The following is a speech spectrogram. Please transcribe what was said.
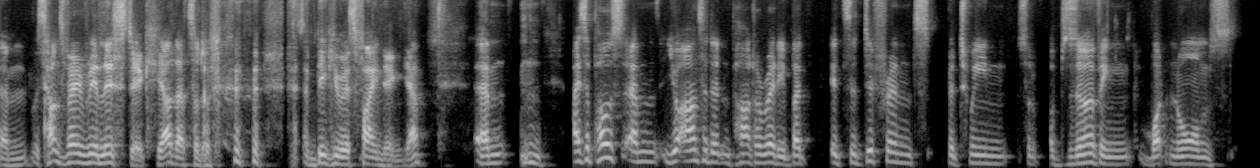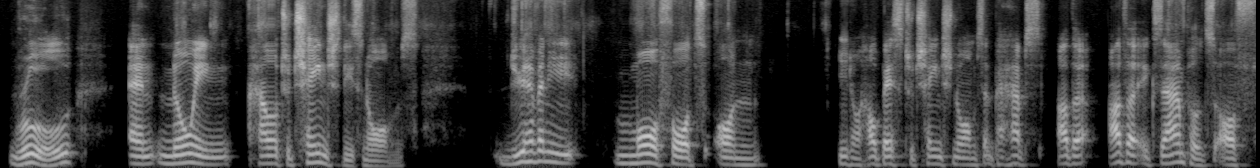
um, sounds very realistic. Yeah, that sort of ambiguous finding. Yeah. Um, I suppose um, you answered it in part already, but it's a difference between sort of observing what norms rule and knowing how to change these norms. Do you have any more thoughts on you know how best to change norms and perhaps other other examples of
